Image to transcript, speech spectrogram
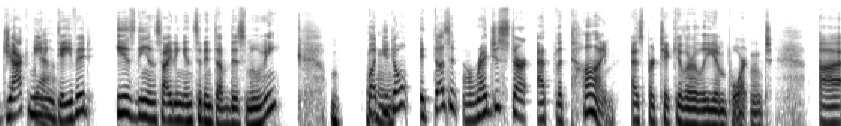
Jack meeting yeah. David is the inciting incident of this movie. But mm-hmm. you don't, it doesn't register at the time as particularly important. Uh,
